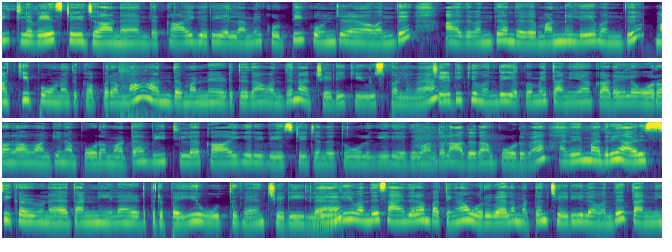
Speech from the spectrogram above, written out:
வீட்டில் வேஸ்டேஜ் ஆன இந்த காய்கறி எல்லாமே கொட்டி கொஞ்சம் வந்து அது வந்து அந்த மண்ணிலே வந்து மக்கி போனதுக்கப்புறமா அந்த மண்ணை எடுத்து தான் வந்து நான் செடிக்கு யூஸ் பண்ணுவேன். செடிக்கு வந்து எப்போவுமே தனியாக கடையில் உரம்லாம் வாங்கி நான் போட மாட்டேன். வீட்டில் காய்கறி வேஸ்டேஜ் அந்த தோல் கீழ் எதுவாக இருந்தாலும் அதை தான் போடுவேன். அதே மாதிரி அரிசி கழுவின தண்ணியெலாம் எடுத்துகிட்டு போய் ஊற்றுவேன் செடியில். டெய்லி வந்து சாயந்தரம் பார்த்தீங்கன்னா ஒரு வேளை மட்டும் செடியில் வந்து தண்ணி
